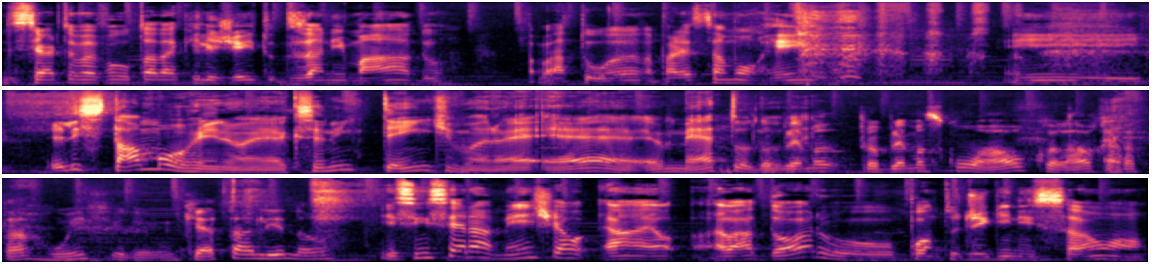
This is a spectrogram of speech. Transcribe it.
De certo vai voltar daquele jeito desanimado, atuando, parece que tá morrendo. e. Ele está morrendo, é que você não entende, mano. É, é, é método. Problema, problemas com álcool lá, o cara tá ruim, filho. Não quer tá ali, não. E sinceramente, eu, eu, eu adoro o ponto de ignição.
